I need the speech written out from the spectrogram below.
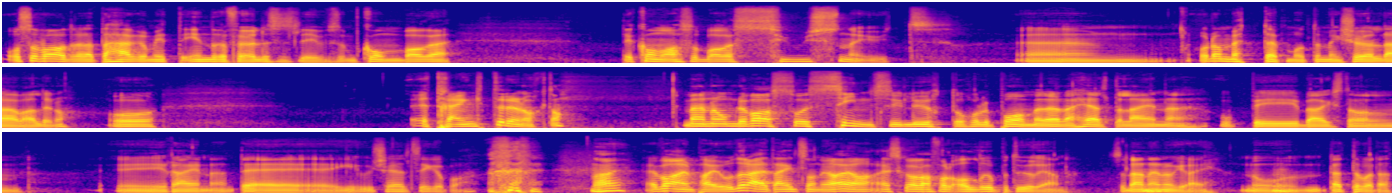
Og så var det dette her i mitt indre følelsesliv som kom bare Det kom altså bare susende ut. Um, og da møtte jeg på en måte meg sjøl der veldig, da. Og jeg trengte det nok, da. Men om det var så sinnssykt lurt å holde på med det der helt aleine oppe i Bergsdalen i regnet, det er jeg jo ikke helt sikker på. Nei. Jeg var en periode der jeg tenkte sånn Ja, ja, jeg skal i hvert fall aldri på tur igjen. Så den er nå grei. Nå, dette var det.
